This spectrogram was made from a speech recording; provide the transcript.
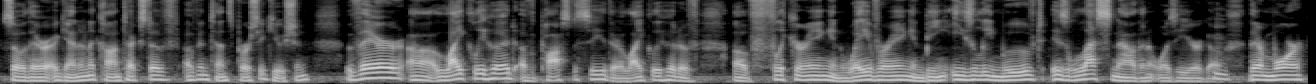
So they're again in a context of, of intense persecution. Their uh, likelihood of apostasy, their likelihood of, of flickering and wavering and being easily moved is less now than it was a year ago. Mm. They're more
